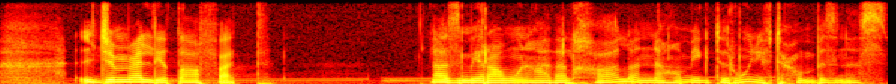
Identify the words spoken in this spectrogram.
الجمعة اللي طافت. لازم يراوون هذا الخال أنهم يقدرون يفتحون بزنس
